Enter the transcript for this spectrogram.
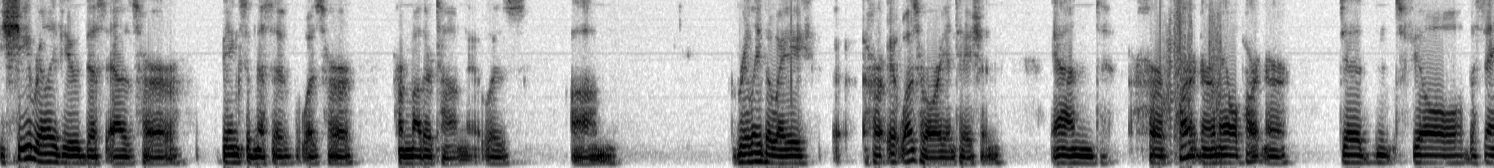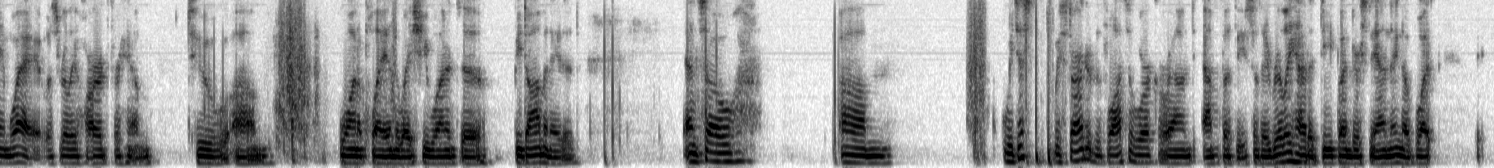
she really viewed this as her being submissive was her her mother tongue. It was um, really the way uh, her it was her orientation, and her partner, male partner, didn't feel the same way. It was really hard for him to um, want to play in the way she wanted to be dominated. And so um, we just we started with lots of work around empathy. So they really had a deep understanding of what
